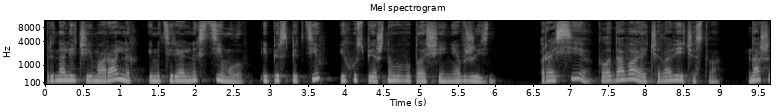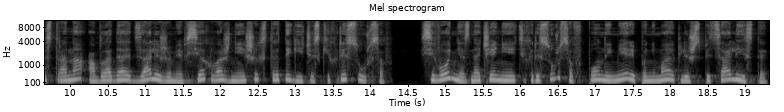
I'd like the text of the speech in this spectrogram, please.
при наличии моральных и материальных стимулов и перспектив их успешного воплощения в жизнь. Россия – кладовая человечества. Наша страна обладает залежами всех важнейших стратегических ресурсов. Сегодня значение этих ресурсов в полной мере понимают лишь специалисты,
